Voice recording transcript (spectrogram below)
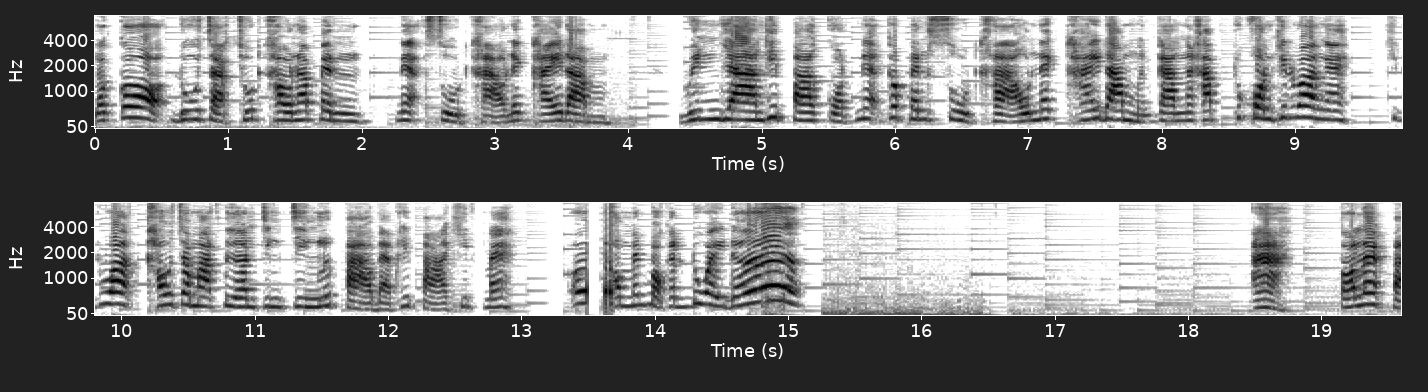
แล้วก็ดูจากชุดเขานะเป็นเนี่ยสูตรขาวเน็กไทดำวิญญาณที่ปรากฏเนี่ยก็เป็นสูตรขาวเน็กไทดำเหมือนกันนะครับ ทุกคนคิดว่าไง คิดว่าเขาจะมาเตือนจริง ๆ หรือเปล่าแบบที่ป๋าคิดไหมเออคอมเมนต์บอกกันด้วยเด้ออะตอนแรกป๋า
